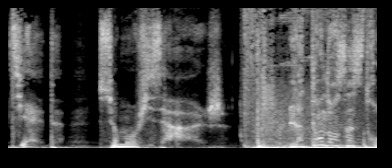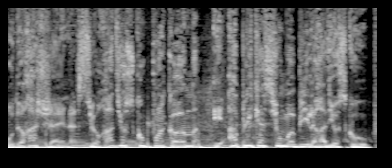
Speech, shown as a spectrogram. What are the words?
tièdes sur mon visage. La tendance astro de Rachel sur radioscope.com et application mobile Radioscope.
